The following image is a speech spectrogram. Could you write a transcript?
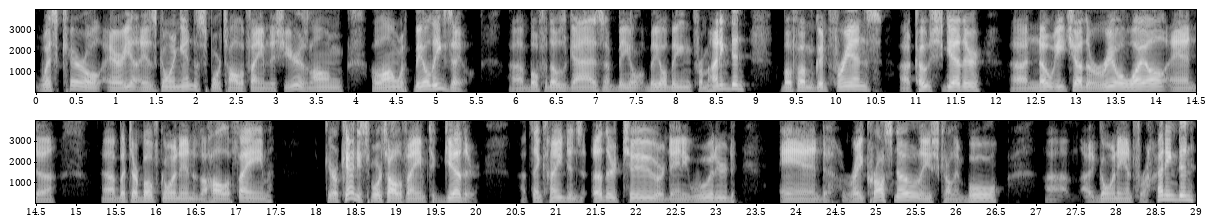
West Carroll area is going into Sports Hall of Fame this year, as long along with Bill Ezel. Uh, both of those guys, uh, Bill, Bill being from Huntingdon, both of them good friends, uh, coach together, know each other real well, and but they're both going into the Hall of Fame Carroll County Sports Hall of Fame together. I think Huntingdon's other two are Danny Woodard and Ray Crossno. They used to call him Bull. Uh, going in for Huntingdon.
